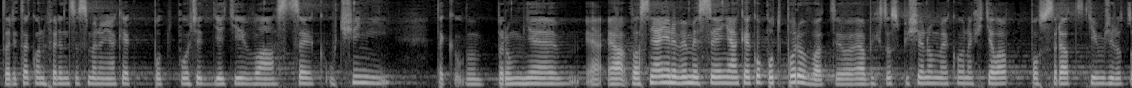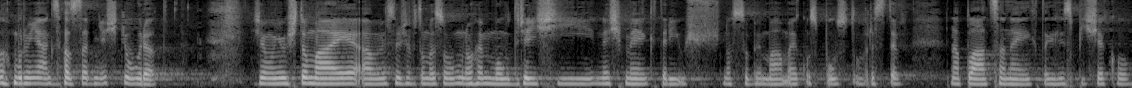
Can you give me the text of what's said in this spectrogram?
tady ta konference se jmenuje nějak jak podpořit děti v lásce k učení tak pro mě, já, já vlastně ani nevím, jestli je nějak jako podporovat, jo? já bych to spíš jenom jako nechtěla posrat tím, že do toho budu nějak zásadně šťourat. Že oni už to mají a myslím, že v tomhle jsou mnohem moudřejší než my, který už na sobě máme jako spoustu vrstev naplácaných, takže spíš jako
